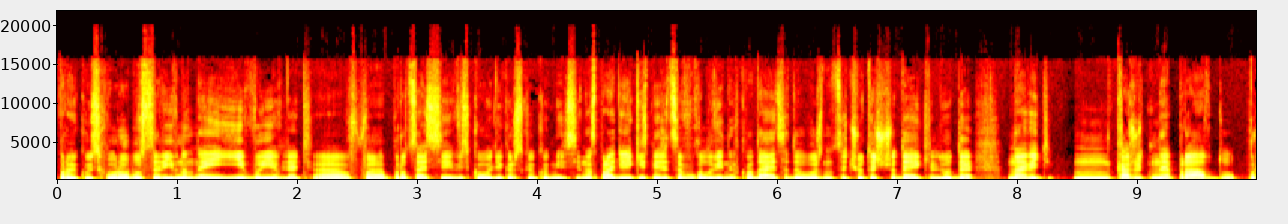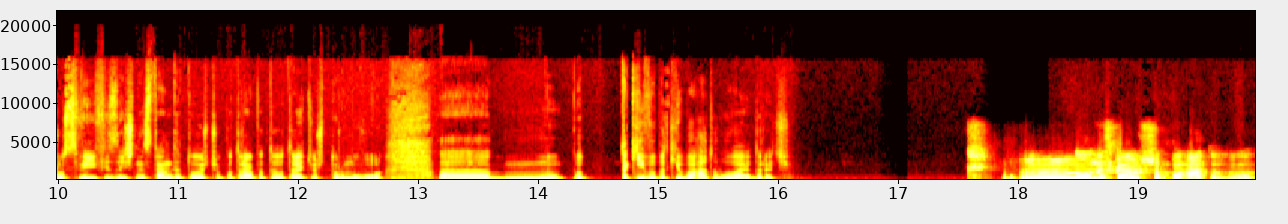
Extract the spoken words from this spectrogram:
про якусь хворобу, все рівно в неї її виявлять в процесі військово-лікарської комісії. Насправді, в якійсь мірі це в голові не вкладається. Дивовижно це чути, що деякі люди навіть кажуть неправду про свій фізичний стан для того, щоб потрапити у третю штурмову. А, ну по таких випадків багато буває, до речі. Ну не скажу, що багато.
